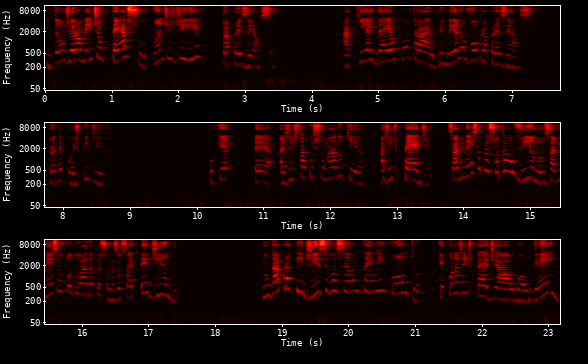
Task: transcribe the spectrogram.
Então, geralmente eu peço antes de ir para a presença. Aqui a ideia é o contrário. Primeiro eu vou para a presença, para depois pedir. Porque é, a gente está acostumado o quê? A gente pede. Sabe nem se a pessoa está ouvindo, não sabe nem se eu estou do lado da pessoa, mas eu saio pedindo. Não dá para pedir se você não tem o um encontro. Porque quando a gente pede algo a alguém,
